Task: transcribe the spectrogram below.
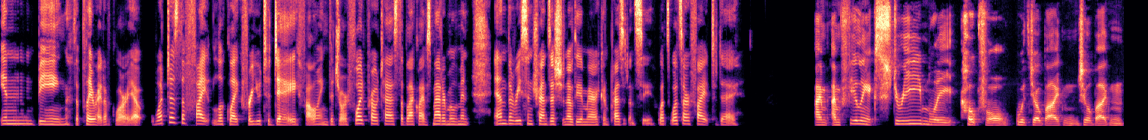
in being the playwright of Gloria, what does the fight look like for you today following the George Floyd protests, the Black Lives Matter movement, and the recent transition of the American presidency? What's what's our fight today? I'm I'm feeling extremely hopeful with Joe Biden, Jill Biden,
